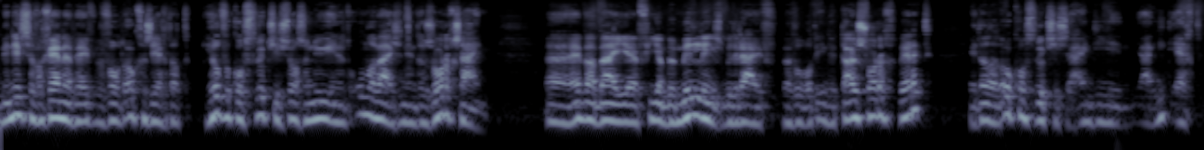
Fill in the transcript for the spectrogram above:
minister van Gennep heeft bijvoorbeeld ook gezegd dat heel veel constructies zoals er nu in het onderwijs en in de zorg zijn, eh, hè, waarbij je via een bemiddelingsbedrijf bijvoorbeeld in de thuiszorg werkt, ja, dat dat ook constructies zijn die ja, niet echt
